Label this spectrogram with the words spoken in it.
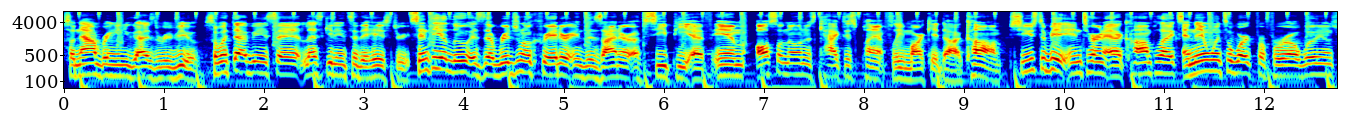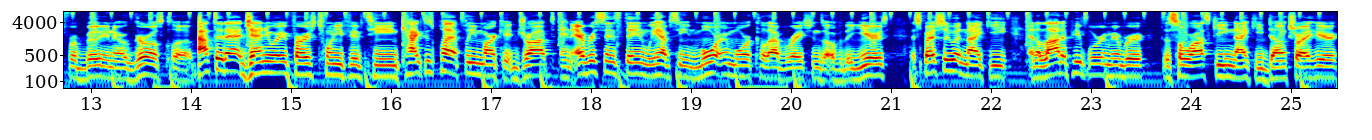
So now I'm bringing you guys the review. So with that being said, let's get into the history. Cynthia Lu is the original creator and designer of CPFM, also known as CactusPlantFleaMarket.com. She used to be an intern at Complex and then went to work for Pharrell Williams for Billionaire Girls Club. After that, January 1st, 2015, Cactus Plant Flea Market dropped, and ever since then, we have seen more and more collaborations over the years, especially with Nike, and a lot of people remember the Swarovski Nike Dunks right here.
